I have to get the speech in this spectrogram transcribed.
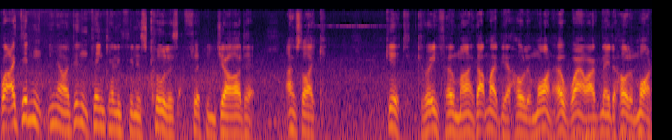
Well, I didn't, you know, I didn't think anything as cool as flipping jarred it. I was like, good grief, oh my, that might be a hole in one. Oh wow, I've made a hole in one.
